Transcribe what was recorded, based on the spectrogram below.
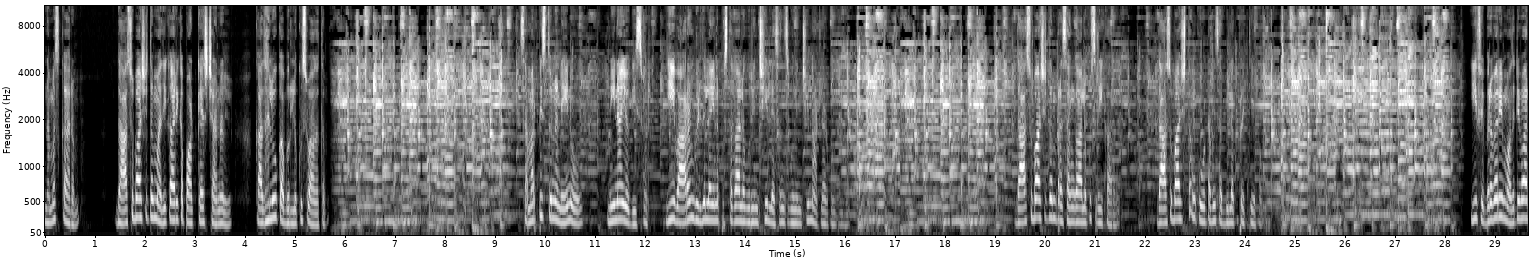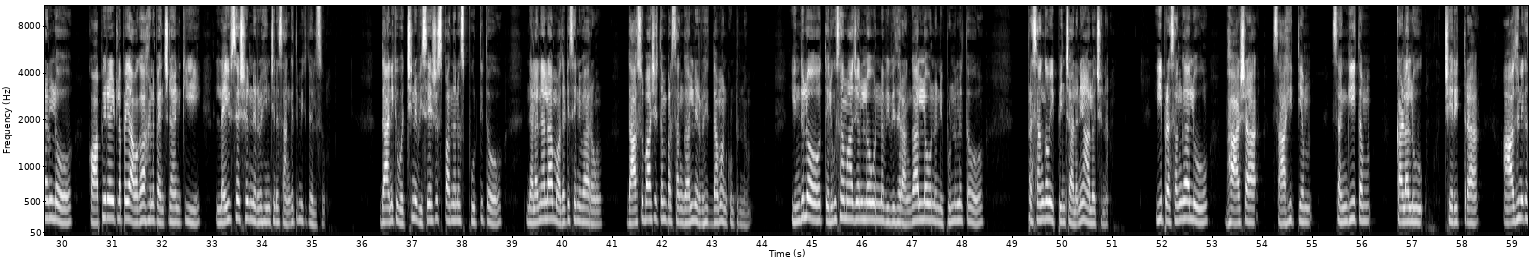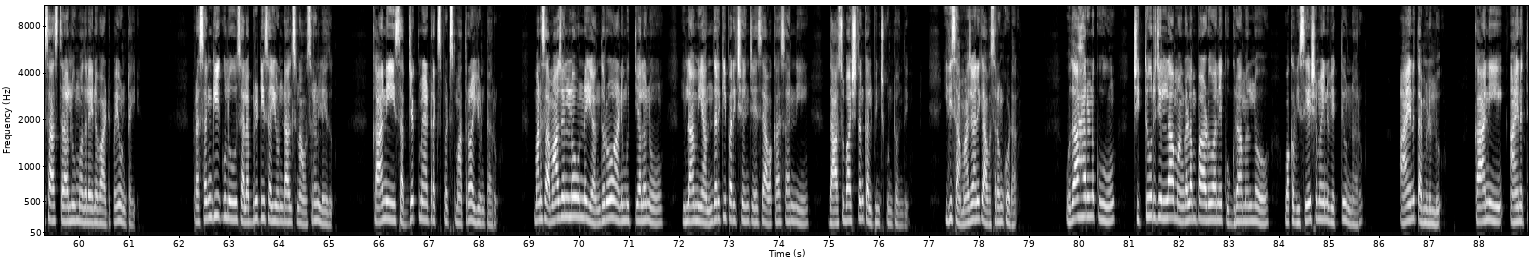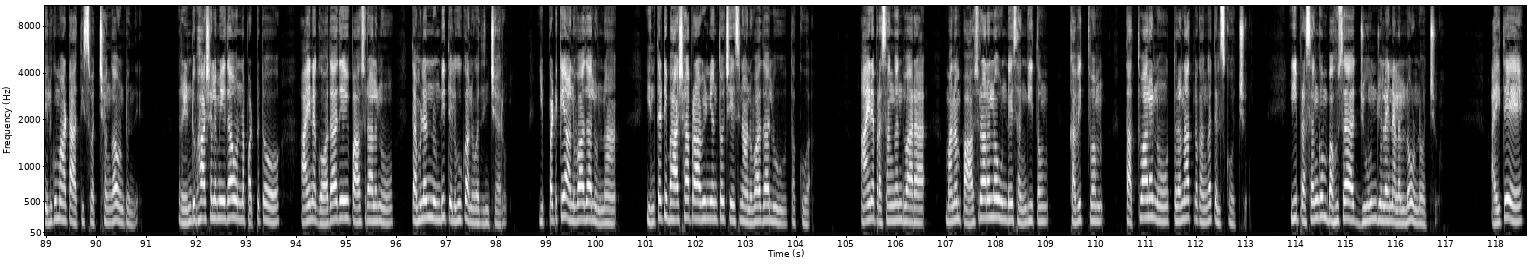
నమస్కారం. దాసుభాషితం అధికారిక podcast channel కథలు కబుర్లకు స్వాగతం. సమర్పిస్తున్న నేను మీనా యోగీశ్వర్. ఈ వారం విడుదలైన పుస్తకాల గురించి లెసన్స్ గురించి మాట్లాడుకుంటున్నాను. దాసుభాషితం ప్రసంగాలకు శ్రీకారం. దాసుభాషితం కూటమి సభ్యులకు ప్రత్యేకం. ఈ ఫిబ్రవరి మొదటి వారంలో కాపీరైట్లపై అవగాహన పెంచడానికి లైవ్ సెషన్ నిర్వహించిన సంగతి మీకు తెలుసు. దానికి వచ్చిన విశేష స్పందన స్ఫూర్తితో నెల నెలా మొదటి శనివారం దాసుభాషితం ప్రసంగాలు నిర్వహిద్దాం అనుకుంటున్నాం. ఇందులో తెలుగు సమాజంలో ఉన్న వివిధ రంగాల్లో ఉన్న నిపుణులతో ప్రసంగం ఇప్పించాలని ఆలోచన. ఈ ప్రసంగాలు భాష సాహిత్యం సంగీతం కళలు చరిత్ర ఆధునిక శాస్త్రాలు మొదలైన వాటిపై ఉంటాయి. ప్రసంగికులు సెలబ్రిటీస్ అయి ఉండాల్సిన అవసరం లేదు. కానీ సబ్జెక్ట్ మ్యాటర్ ఎక్స్పర్ట్స్ మాత్రం అయి ఉంటారు. మన సమాజంలో ఉన్న ఎందరో అణిముత్యాలను ఇలా మీ అందరికీ పరిచయం చేసే అవకాశాన్ని దాసుభాషితం కల్పించుకుంటోంది. ఇది సమాజానికి అవసరం కూడా. ఉదాహరణకు చిత్తూరు జిల్లా మంగళంపాడు అనే కుగ్రామంలో ఒక విశేషమైన వ్యక్తి ఉన్నారు. ఆయన తమిళులు. కానీ ఆయన తెలుగు మాట అతి స్వచ్ఛంగా ఉంటుంది. రెండు భాషల మీద ఉన్న పట్టుతో ఆయన గోదాదేవి పాసురాలను తమిళం నుండి తెలుగుకు అనువదించారు. ఇప్పటికే అనువాదాలున్నా ఇంతటి భాషా ప్రావీణ్యంతో చేసిన అనువాదాలు తక్కువ. ఆయన ప్రసంగం ద్వారా మనం పాసురాలలో ఉండే సంగీతం కవిత్వం తత్వాలను తులనాత్మకంగా తెలుసుకోవచ్చు. ఈ ప్రసంగం బహుశా జూన్ జూలై నెలల్లో ఉండవచ్చు. అయితే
